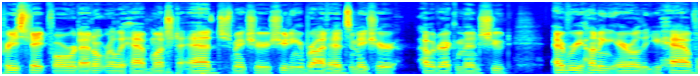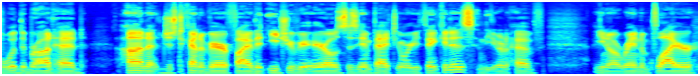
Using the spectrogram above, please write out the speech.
pretty straightforward. I don't really have much to add. Just make sure you're shooting your broadheads and make sure I would recommend shoot every hunting arrow that you have with the broadhead on it just to kind of verify that each of your arrows is impacting where you think it is and you don't have, you know, a random flyer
